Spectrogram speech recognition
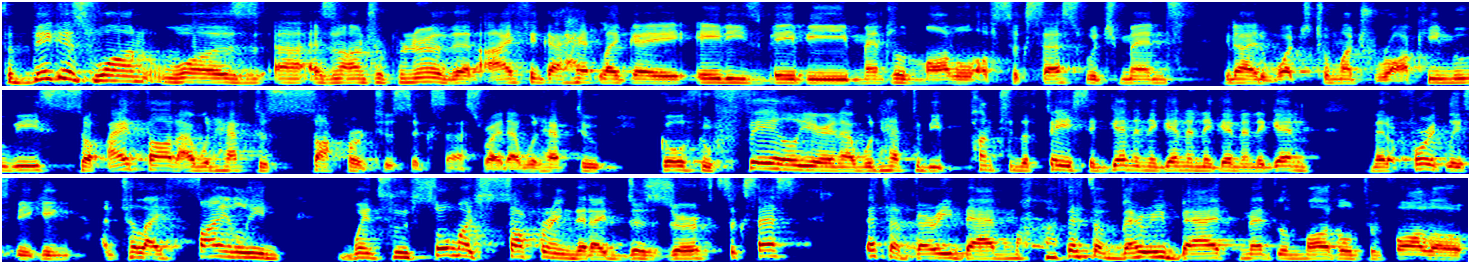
The biggest one was uh, as an entrepreneur that I think I had like a 80s baby mental model of success, which meant, you know, I'd watched too much Rocky movies. So I thought I would have to suffer to success, right? I would have to go through failure and I would have to be punched in the face again and again and again and again, metaphorically speaking, until I finally went through so much suffering that I deserved success. That's a very bad, that's a very bad mental model to follow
